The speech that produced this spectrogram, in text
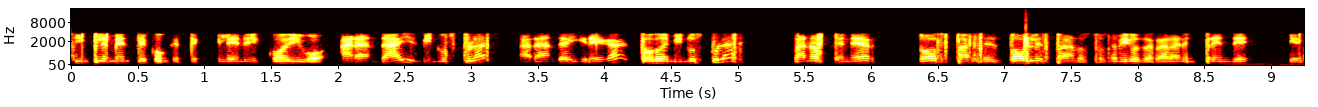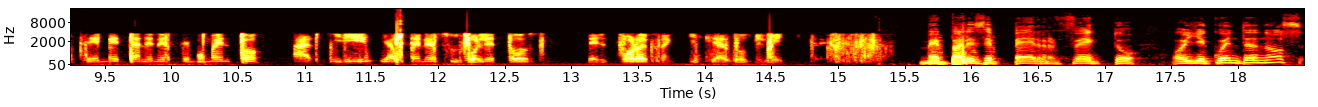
simplemente con que te tecleen el código Aranday en minúsculas, Aranday Y, todo en minúsculas, van a obtener dos pases dobles para nuestros amigos de Radar Emprende que se metan en este momento a adquirir y a obtener sus boletos del Foro de Franquicias 2023. Me parece perfecto. Oye, cuéntanos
